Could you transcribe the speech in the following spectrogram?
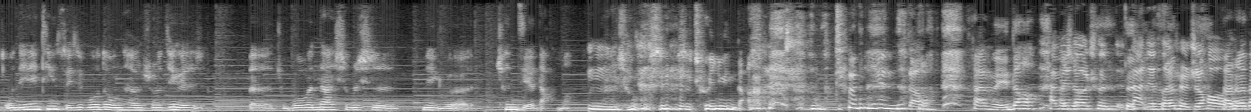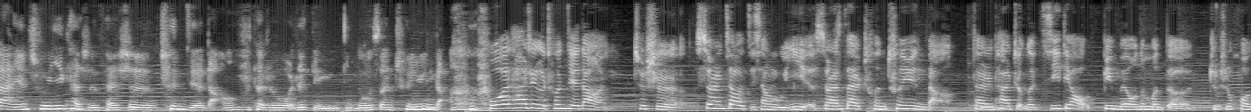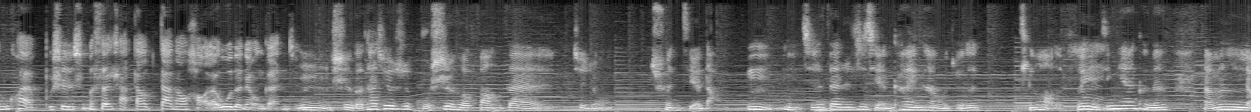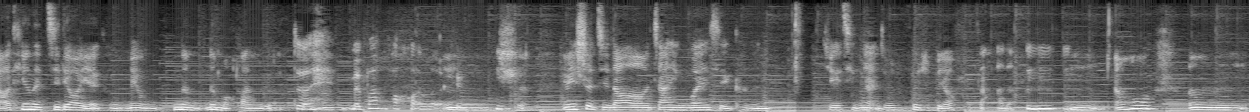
我那天听随机波动，他就说这个，呃，主播问他是不是那个春节档嘛？嗯，他说不是，是春运档。春运档还没到，还没到春大年三十之后。他说大年初一开始才是春节档。他说我这顶顶多算春运档。不过他这个春节档就是虽然叫吉祥如意，虽然在春春运档，但是它整个基调并没有那么的，就是欢快，不是什么三傻大大闹好莱坞的那种感觉。嗯，是的，它确实不适合放在这种春节档。嗯嗯，其实在这之前看一看，我觉得挺好的。所以今天可能咱们聊天的基调也可能没有那么那么欢乐。对，没办法欢乐。嗯，是因为涉及到家庭关系，可能这个情感就会是比较复杂的。嗯嗯，然后嗯，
